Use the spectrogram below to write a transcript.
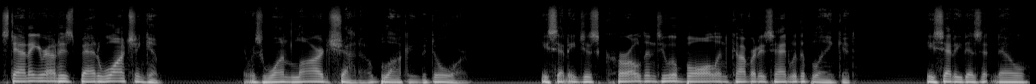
standing around his bed watching him. There was one large shadow blocking the door. He said he just curled into a ball and covered his head with a blanket. He said he doesn't know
